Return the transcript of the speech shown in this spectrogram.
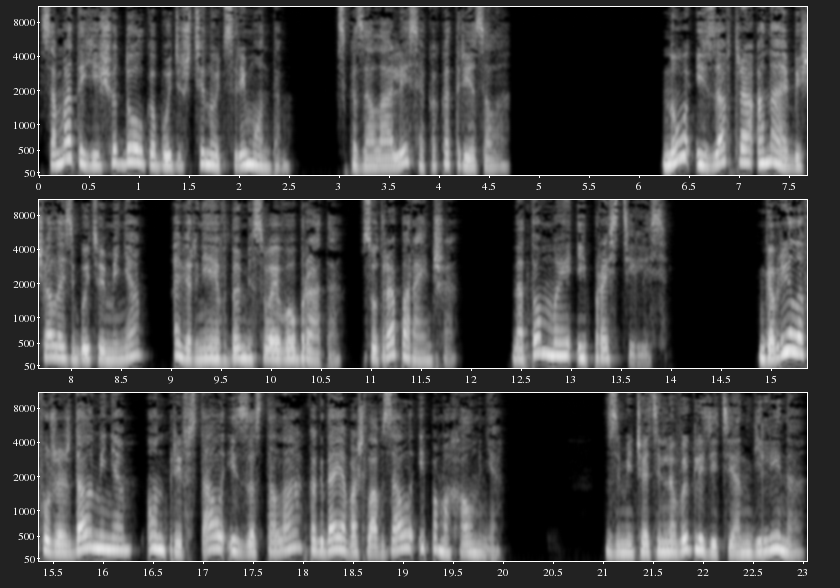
Сама ты еще долго будешь тянуть с ремонтом», — сказала Олеся, как отрезала. Ну и завтра она обещалась быть у меня, а вернее в доме своего брата, с утра пораньше. На том мы и простились. Гаврилов уже ждал меня, он привстал из-за стола, когда я вошла в зал и помахал мне. «Замечательно выглядите, Ангелина»,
